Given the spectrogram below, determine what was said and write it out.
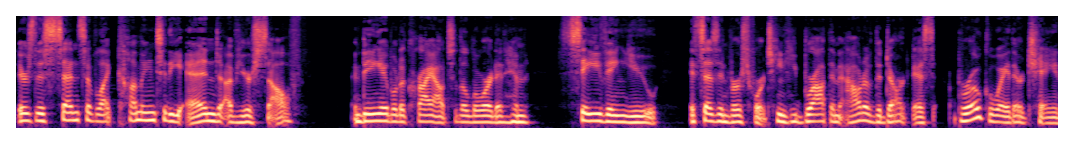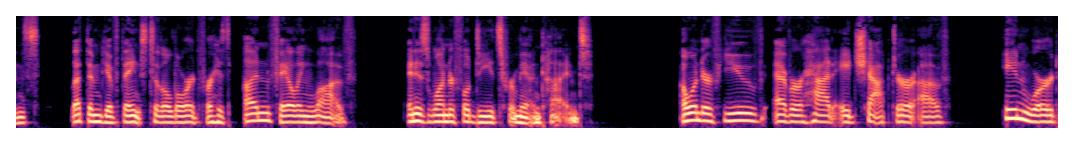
there's this sense of like coming to the end of yourself and being able to cry out to the Lord and Him saving you. It says in verse 14, He brought them out of the darkness, broke away their chains. Let them give thanks to the Lord for His unfailing love and his wonderful deeds for mankind. I wonder if you've ever had a chapter of inward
